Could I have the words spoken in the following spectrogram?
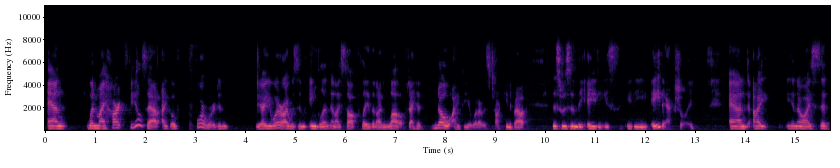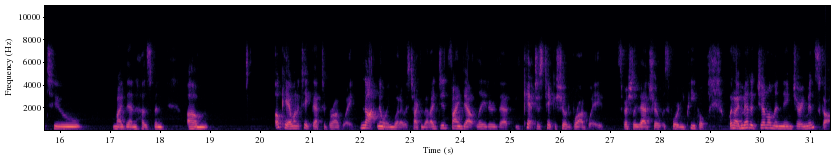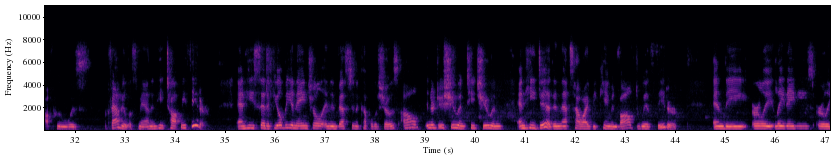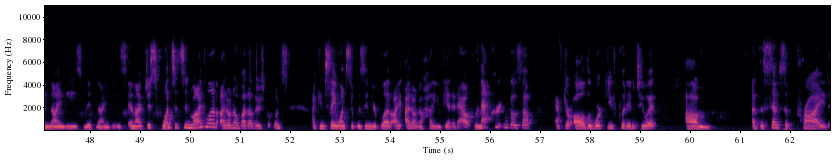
and when my heart feels that, I go forward and there you were. I was in England and I saw a play that I loved. I had no idea what I was talking about. This was in the 80s, 88 actually. And I, you know, I said to my then husband, um, okay, I want to take that to Broadway, not knowing what I was talking about. I did find out later that you can't just take a show to Broadway, especially that show was 40 people. But I met a gentleman named Jerry Minskoff who was a fabulous man, and he taught me theater. And he said, if you'll be an angel and invest in a couple of shows, I'll introduce you and teach you. And, and he did. And that's how I became involved with theater in the early, late 80s, early 90s, mid 90s. And I've just, once it's in my blood, I don't know about others, but once I can say once it was in your blood, I, I don't know how you get it out. When that curtain goes up after all the work you've put into it, um, uh, the sense of pride.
